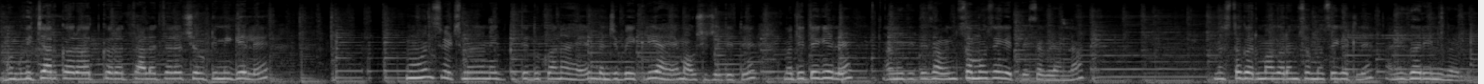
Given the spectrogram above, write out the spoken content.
मग विचार करत करत चालत चालत शेवटी मी गेले. मोहन स्वीट्स म्हणून एक तिथे दुकान आहे म्हणजे बेकरी आहे मावशीच्या तिथे. मग तिथे गेले आणि तिथे जाऊन समोसे घेतले सगळ्यांना. मस्त गरमागरम समोसे घेतले आणि घरी निघाले.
